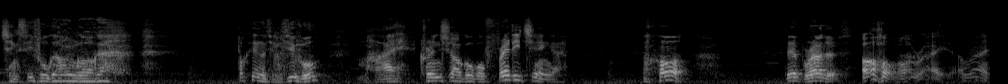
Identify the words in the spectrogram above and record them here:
程师傅教我噶。北京嘅程师傅？唔系，Crenshaw 嗰个 Freddie Ching 啊。 Oh, they're brothers. Oh, all right, all right.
